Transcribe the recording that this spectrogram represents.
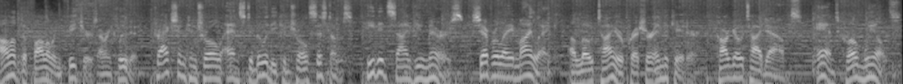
All of the following features are included. Traction control and stability control systems, heated side view mirrors, Chevrolet MyLink, a low tire pressure indicator, cargo tie downs, and chrome wheels.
